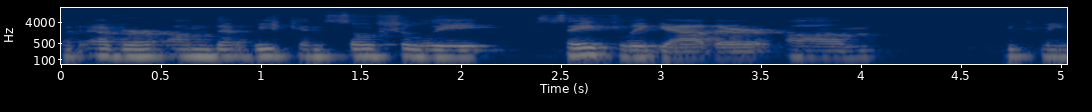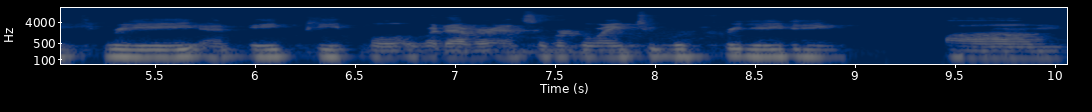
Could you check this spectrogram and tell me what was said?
whatever, um, that we can socially safely gather um, between three and eight people or whatever. And so we're going to, we're creating um,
